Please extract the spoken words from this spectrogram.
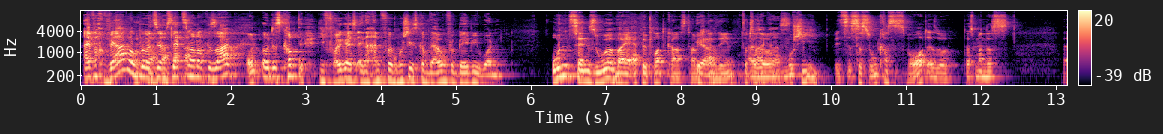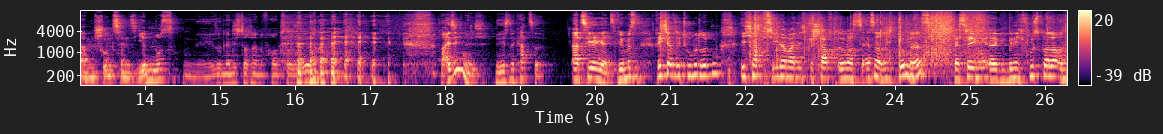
Einfach Werbung bei uns. Wir haben es letztes Mal noch gesagt. Und- Und, es kommt, die Folge ist eine Handvoll Muschis, kommt Werbung für Baby One. Und Zensur bei Apple Podcast habe Ja, ich gesehen. total also krass. Muschi, ist, ist das so ein krasses Wort? Also, dass man das ähm, schon zensieren muss? Nee, so nenne ich doch deine Frau zu Hause. Weiß ich nicht. Nee, ist eine Katze. Erzähl jetzt. Wir müssen richtig auf die Tube drücken. Ich habe es wieder mal nicht geschafft, irgendwas zu essen, was richtig dumm ist. Deswegen äh, bin ich Fußballer und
